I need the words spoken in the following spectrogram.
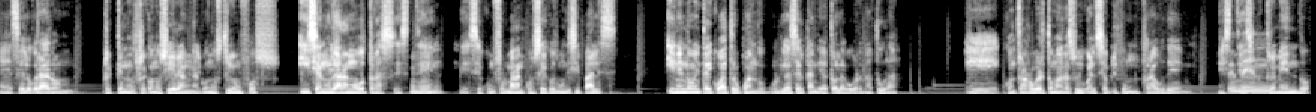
eh, se lograron que nos reconocieran algunos triunfos y se anularan otras, este, eh, se conformaran consejos municipales. Y en el 94, cuando volvió a ser candidato a la gobernatura, eh, contra Roberto Marazo igual se aplicó un fraude este, tremendo.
